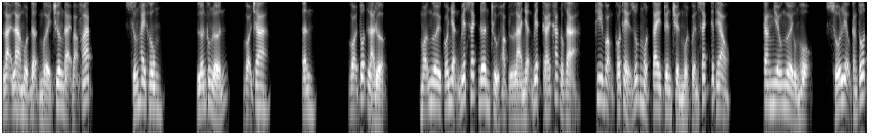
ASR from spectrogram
Lại là một đợt mười trương đại bạo phát. Sướng hay không? Lớn không lớn, gọi cha. Ân, gọi tốt là được. Mọi người có nhận biết sách đơn chủ hoặc là nhận biết cái khác độc giả, hy vọng có thể giúp một tay tuyên truyền một quyển sách tiếp theo. Càng nhiều người ủng hộ, số liệu càng tốt,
